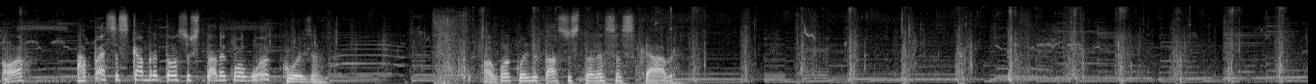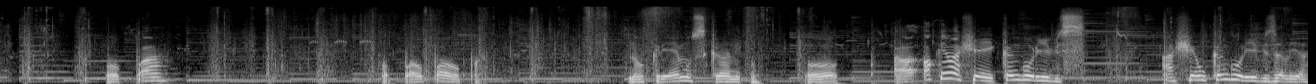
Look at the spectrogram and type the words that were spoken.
Ó, rapaz, essas cabras estão assustadas com alguma coisa. Alguma coisa tá assustando essas cabras. Opa. Opa, opa, opa. Não criemos cânico. Oh. Ó, ó quem eu achei, cangurives. Achei um cangurives ali, ó.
